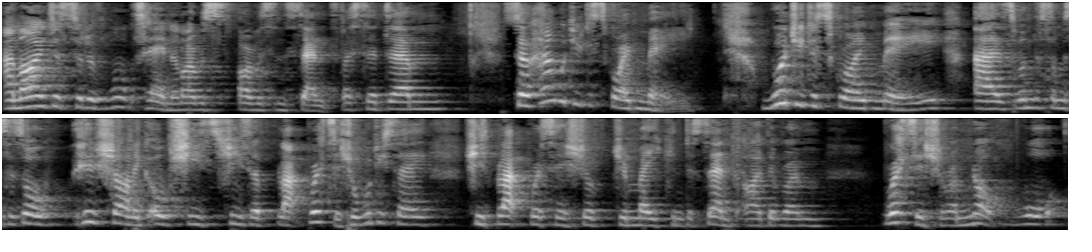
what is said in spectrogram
And I just sort of walked in and I was I was incensed. I said, um, "So how would you describe me? Would you describe me as when someone says, "Oh, who's Charlie? Oh, she's she's a Black British," or would you say she's Black British of Jamaican descent? Either I'm British or I'm not. What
